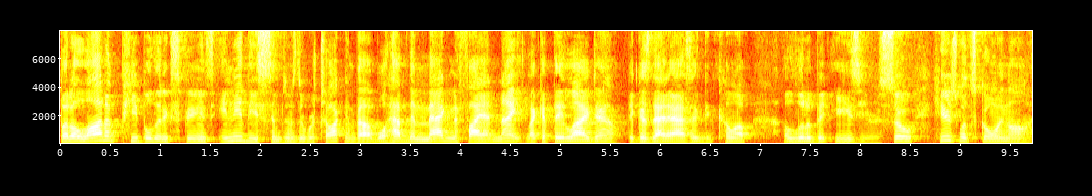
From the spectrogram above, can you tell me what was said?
But a lot of people that experience any of these symptoms that we're talking about will have them magnify at night, like if they lie down, because that acid can come up a little bit easier. So here's what's going on.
